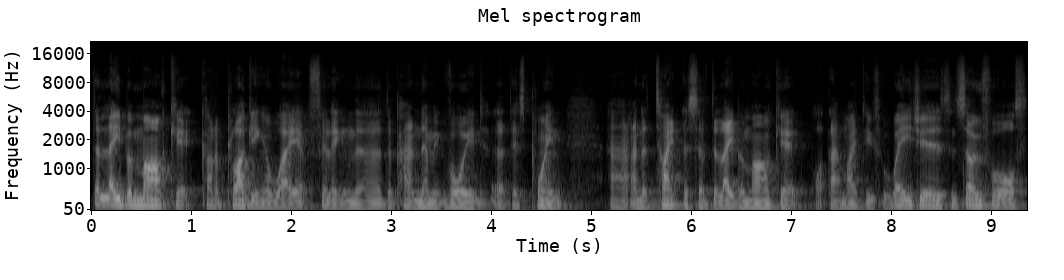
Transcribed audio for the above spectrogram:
the labour market kind of plugging away at filling the, the pandemic void at this point uh, and the tightness of the labour market, what that might do for wages and so forth,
